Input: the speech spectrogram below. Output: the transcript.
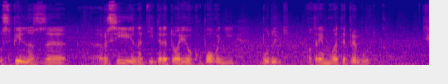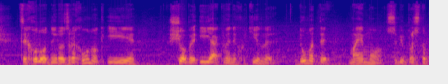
спільно з Росією на тій території окупованій будуть отримувати прибуток. Це холодний розрахунок, і що би і як ви не хотіли думати, маємо собі просто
